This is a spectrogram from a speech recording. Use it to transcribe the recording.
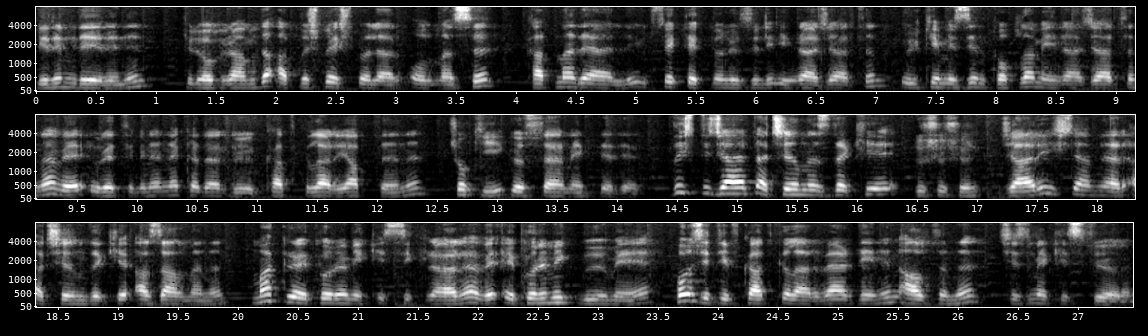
birim değerinin kilogramda 65 dolar olması katma değerli, yüksek teknolojili ihracatın ülkemizin toplam ihracatına ve üretimine ne kadar büyük katkılar yaptığını çok iyi göstermektedir. Dış ticaret açığımızdaki düşüşün, cari işlemler açığındaki azalmanın makroekonomik istikrara ve ekonomik büyümeye pozitif katkılar verdiğinin altını çizmek istiyorum.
